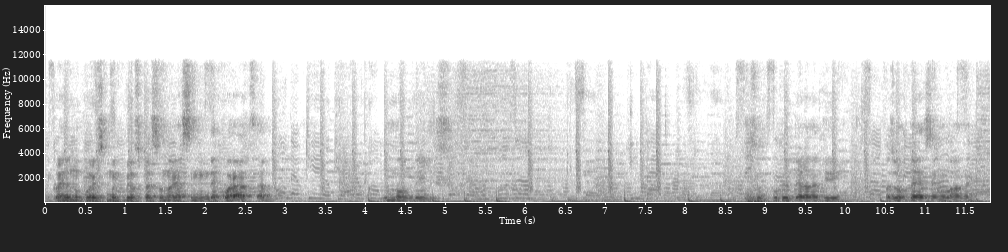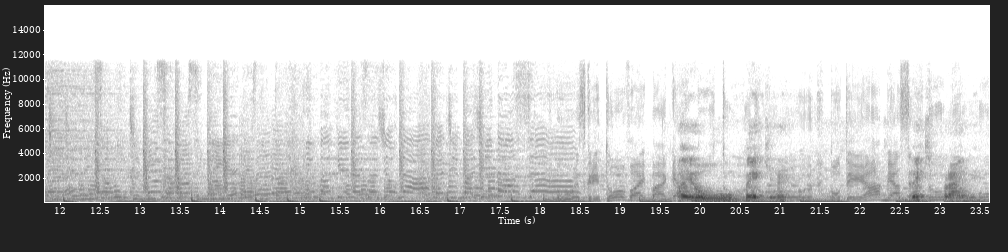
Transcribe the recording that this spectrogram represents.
É que eu ainda não conheço muito bem os personagens assim decorados, sabe? O nome deles. o poder dela, né? De fazer o desenho lá, né? É o Beck, né? Beck Prime.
